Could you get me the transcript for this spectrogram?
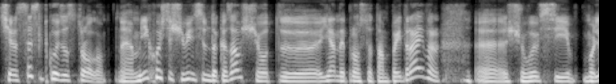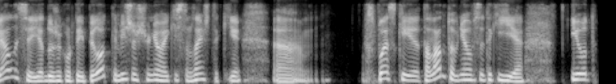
через це слідкую за стролом. Е, Мені хочеться, щоб він всім доказав, що от е, я не просто там пейдрайвер, е, що ви всі помилялися, я дуже крутий пілот, тим більше, що в нього якісь там, знаєш, такі. Всплески таланту в нього все таки є. І от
